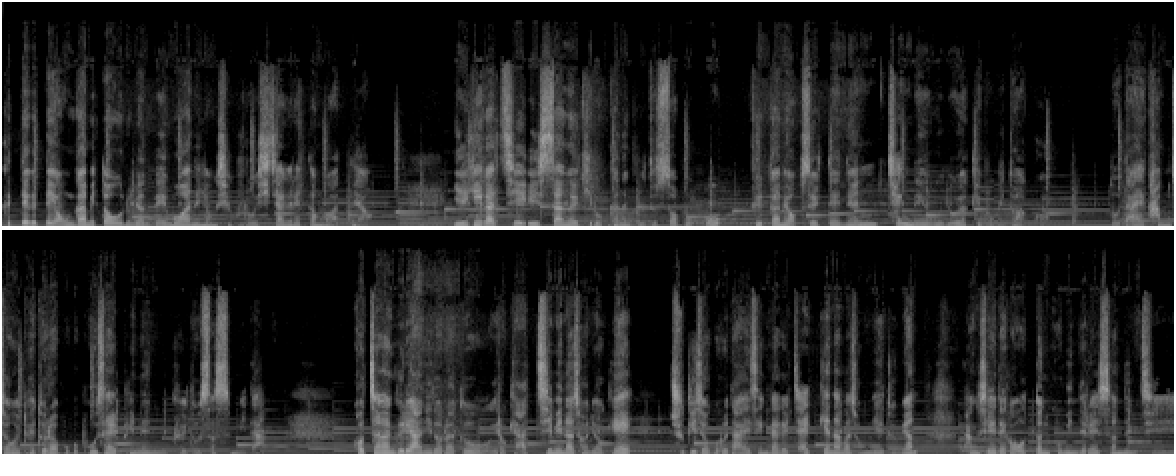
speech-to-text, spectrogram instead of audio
그때그때 영감이 떠오르면 메모하는 형식으로 시작을 했던 것 같아요. 일기같이 일상을 기록하는 글도 써보고 글감이 없을 때는 책 내용을 요약해 보기도 하고 또 나의 감정을 되돌아보고 보살피는 글도 썼습니다. 거창한 글이 아니더라도 이렇게 아침이나 저녁에 주기적으로 나의 생각을 짧게나마 정리해두면 당시에 내가 어떤 고민들을 했었는지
